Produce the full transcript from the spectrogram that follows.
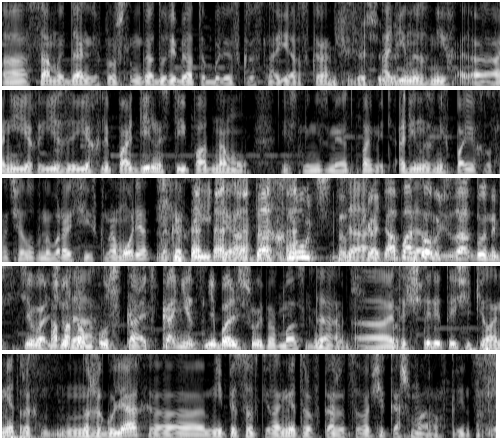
Э, самый дальний в прошлом году ребята были с Красноярска. Нифига себе. Один из них, э, они ех- ездили, ехали по отдельности и по одному, если мне не изменяет память. Один из них поехал сначала в Новороссийск на море на копейке. Отдохнуть, так сказать. А потом еще заодно на фестиваль. А потом устать. Конец небольшой, там, Москва. Да, а, это вообще. 4000 километров на «Жигулях». а, Мне 500 километров кажется вообще кошмаром, в принципе.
